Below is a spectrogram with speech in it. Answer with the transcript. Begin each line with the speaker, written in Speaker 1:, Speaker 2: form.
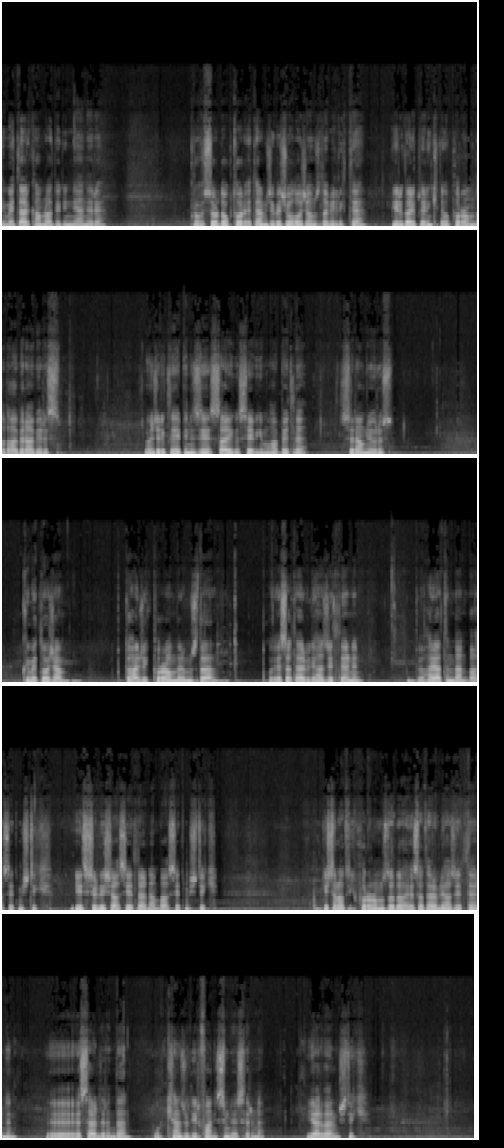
Speaker 1: Kıymetli Erkam Radyo dinleyenleri, Profesör Doktor Ethem Cebecioğlu hocamızla birlikte Bir Gariplerin Kitabı programında daha beraberiz. Öncelikle hepinizi saygı, sevgi, muhabbetle selamlıyoruz. Kıymetli hocam, daha önceki programlarımızda bu Esat Erbili Hazretlerinin hayatından bahsetmiştik. Yetiştirdiği şahsiyetlerden bahsetmiştik. Geçen haftaki programımızda da Esat Erbili Hazretlerinin e, eserlerinden bu Kenzül İrfan isimli eserine yer vermiştik.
